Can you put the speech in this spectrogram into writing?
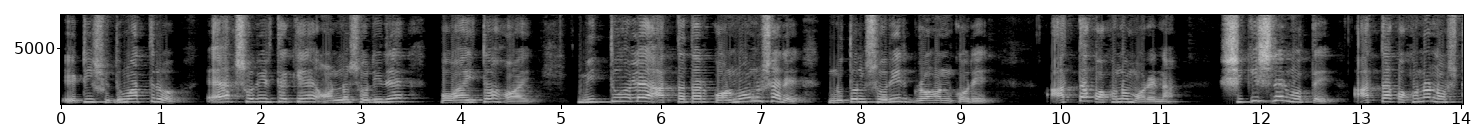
এটি শুধুমাত্র এক শরীর থেকে অন্য শরীরে প্রবাহিত হয়। মৃত্যু হলে আত্মা তার কর্ম অনুসারে নতুন শরীর গ্রহণ করে। আত্মা কখনো মরে না। শ্রীকৃষ্ণের মতে আত্মা কখনো নষ্ট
